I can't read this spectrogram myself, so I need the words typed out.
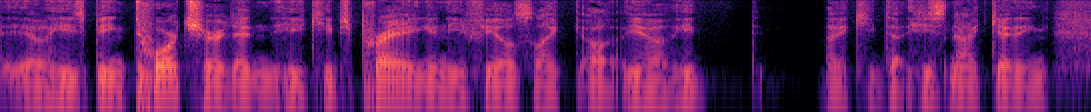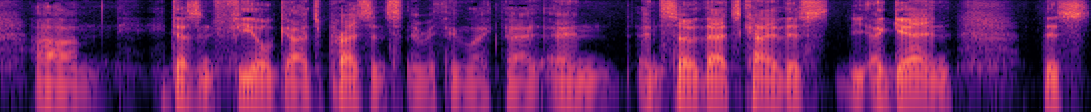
you know he's being tortured and he keeps praying and he feels like oh you know he like he he's not getting um he doesn't feel God's presence and everything like that. And and so that's kind of this again, this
